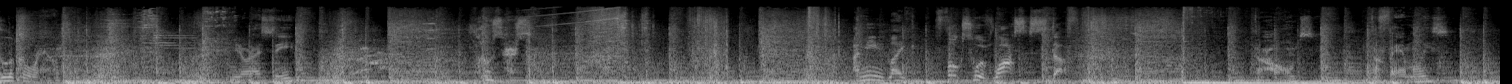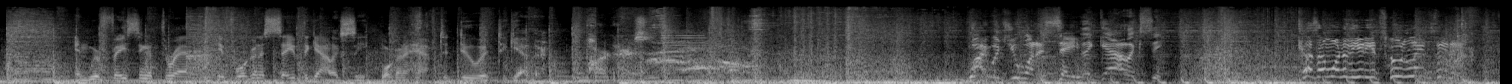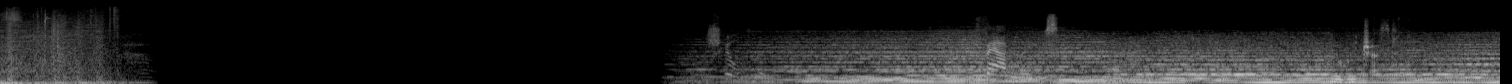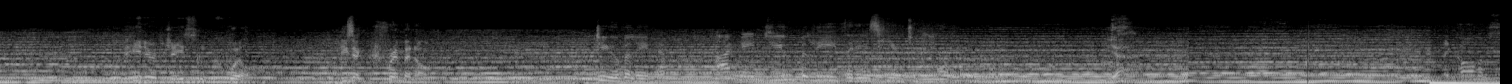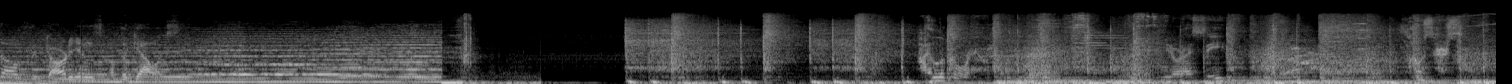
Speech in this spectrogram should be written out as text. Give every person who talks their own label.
Speaker 1: look around. You know what I see? Losers. I mean, like, folks who have lost stuff. Their homes, their families. And we're facing a threat. If we're gonna save the galaxy, we're gonna have to do it together. Partners.
Speaker 2: Why would you want to save
Speaker 3: The galaxy.
Speaker 2: Because I'm one of the idiots who lives in it.
Speaker 4: Children, families.
Speaker 5: Who we trust.
Speaker 6: Peter Jason Quill. He's a criminal.
Speaker 4: Do you believe him? I mean, do you believe that he's here to help?
Speaker 6: Yeah.
Speaker 7: They call themselves the Guardians of the Galaxy.
Speaker 1: I look around. You know what I see? Losers.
